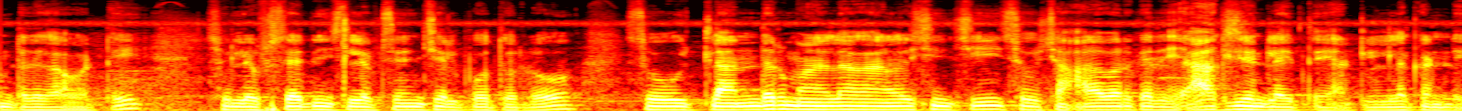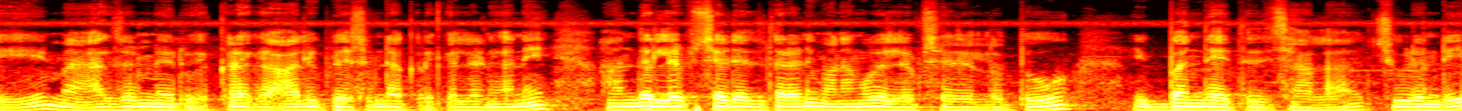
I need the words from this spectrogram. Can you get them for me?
ఉంటుంది కాబట్టి సో లెఫ్ట్ సైడ్ నుంచి లెఫ్ట్ సైడ్ నుంచి వెళ్ళిపోతారు సో ఇట్లా అందరూ మనలాగా ఆలోచించి సో చాలా వరకు అది యాక్సిడెంట్లు అవుతాయి అట్లా వెళ్ళకండి. మ్యాక్సిమం మీరు ఎక్కడ ఖాళీ ప్లేస్ ఉంటే అక్కడికి వెళ్ళండి కానీ అందరు లెఫ్ట్ సైడ్ వెళ్తారని మనం కూడా లెఫ్ట్ సైడ్ వెళ్ళొద్దు. ఇబ్బంది అవుతుంది చాలా. చూడండి.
